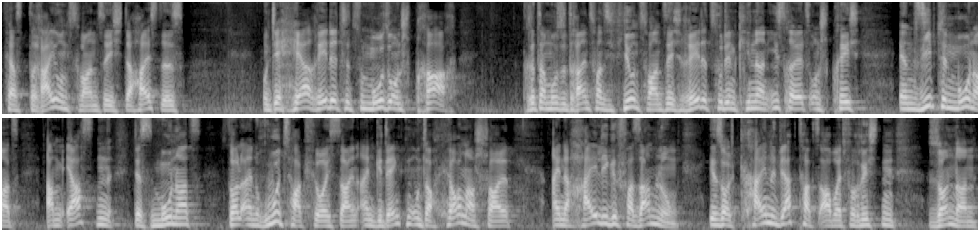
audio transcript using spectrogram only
Vers 23, da heißt es, und der Herr redete zu Mose und sprach, 3. Mose 23, 24, rede zu den Kindern Israels und sprich, im siebten Monat, am ersten des Monats, soll ein Ruhetag für euch sein, ein Gedenken unter Hörnerschall, eine heilige Versammlung. Ihr sollt keine Werktagsarbeit verrichten, sondern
